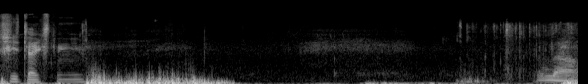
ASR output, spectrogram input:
She's texting you. No.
